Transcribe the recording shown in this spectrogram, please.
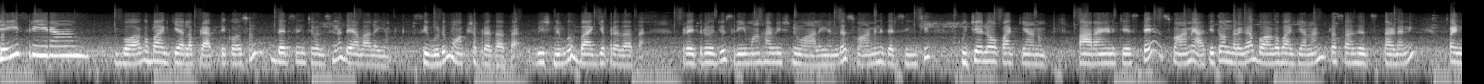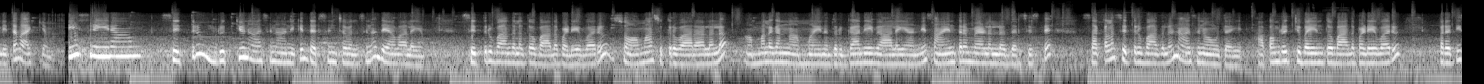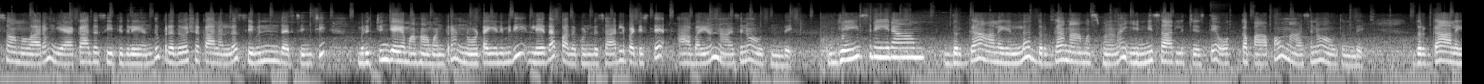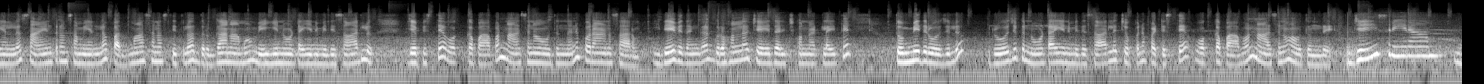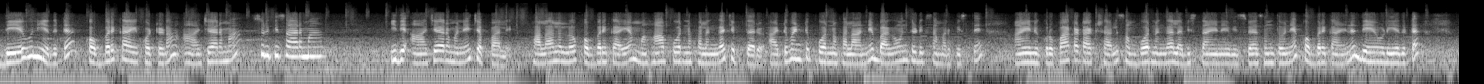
జై శ్రీరామ్. భోగభాగ్యాల ప్రాప్తి కోసం దర్శించవలసిన దేవాలయం. శివుడు మోక్షప్రదాత విష్ణువు భాగ్యప్రదాత. ప్రతిరోజు శ్రీ మహావిష్ణువు ఆలయంలో స్వామిని దర్శించి కుచేలోపాఖ్యానం పారాయణ చేస్తే స్వామి అతి తొందరగా భోగభాగ్యాలను ప్రసాదిస్తాడని పండిత వాక్యం. జై శ్రీరామ్. శత్రు మృత్యునాశనానికి దర్శించవలసిన దేవాలయం. శత్రుబాధలతో బాధపడేవారు. సోమ శుక్రవారాలలో అమ్మలగన్న అమ్మాయిన దుర్గాదేవి ఆలయాన్ని సాయంత్రం వేళల్లో దర్శిస్తే సకల శత్రుబాధలు నాశనం అవుతాయి అపమృత్యు భయంతో బాధపడేవారు. ప్రతి సోమవారం ఏకాదశి తిథుల యందు ప్రదోష కాలంలో శివుని దర్శించి మృత్యుంజయ మహామంత్రం నూట ఎనిమిది లేదా పదకొండు సార్లు పఠిస్తే ఆ భయం నాశనం అవుతుంది. జై శ్రీరామ్! దుర్గా ఆలయంలో దుర్గా నామస్మరణ ఎన్నిసార్లు చేస్తే ఒక్క పాపం నాశనం అవుతుంది. దుర్గా ఆలయంలో సాయంత్రం సమయంలో పద్మాసన స్థితిలో దుర్గానామం వెయ్యి నూట ఎనిమిది సార్లు జపిస్తే ఒక్క పాపం నాశనం అవుతుందని పురాణ సారం. ఇదే విధంగా గృహంలో చేయదలుచుకున్నట్లయితే తొమ్మిది రోజులు రోజుకు నూట ఎనిమిది సార్లు చొప్పున పఠిస్తే ఒక్క పాపం నాశనం అవుతుంది. జై శ్రీరామ్. దేవుని ఎదుట కొబ్బరికాయ కొట్టడం ఆచారమా? శృతిసారమా? ఇది ఆచారం అనే చెప్పాలి. ఫలాలలో కొబ్బరికాయ మహాపూర్ణ ఫలంగా చెప్తారు. అటువంటి పూర్ణ ఫలాన్ని భగవంతుడికి సమర్పిస్తే ఆయన కృపాకటాక్షాలు సంపూర్ణంగా లభిస్తాయనే విశ్వాసంతోనే కొబ్బరికాయను దేవుడి ఎదుట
